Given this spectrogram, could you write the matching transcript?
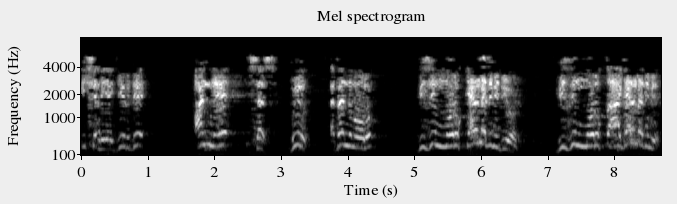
İçeriye girdi. Anne ses. Buyur. Efendim oğlum. Bizim moruk gelmedi mi diyor. Bizim moruk daha gelmedi mi?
